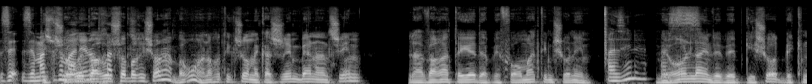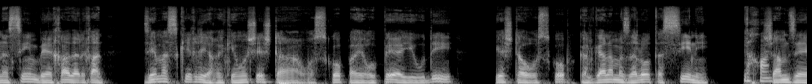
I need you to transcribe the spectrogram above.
זה, זה משהו שמעניין אותך. תקשורת בראשונה, ברור, אנחנו תקשורת, מקשרים בין אנשים להעברת הידע בפורמטים שונים. אז הנה. באונליין אז... ובפגישות, בכנסים, באחד על אחד. זה מזכיר לי, הרי כמו שיש את ההורוסקופ האירופאי היהודי, יש את ההורוסקופ, גלגל המזלות הסיני. נכון. שם זה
